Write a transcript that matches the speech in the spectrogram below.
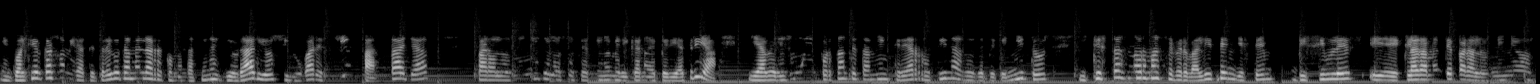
En cualquier caso, mira, te traigo también las recomendaciones de horarios y lugares sin pantallas para los niños de la Asociación Americana de Pediatría. Y a ver, es muy importante también crear rutinas desde pequeñitos y que estas normas se verbalicen y estén visibles eh, claramente para los niños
